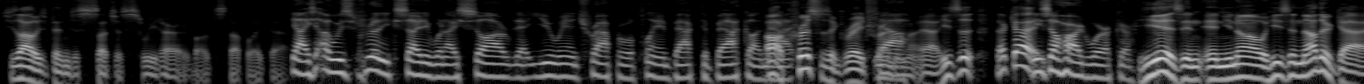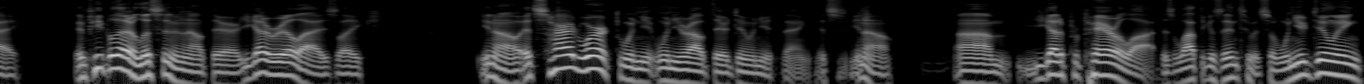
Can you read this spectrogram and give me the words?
She's always been just such a sweetheart about stuff like that. Yeah, I, I was really excited when I saw that you and Trapper were playing back to back on that. Oh. Chris is a great friend Yeah. of mine. Yeah, he's a that guy. He's a hard worker. he is, and and you know he's another guy. And people that are listening out there, you got to realize, like, you know, it's hard work when you when you're out there doing your thing. It's you know, um, you got to prepare a lot. There's a lot that goes into it. So when you're doing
